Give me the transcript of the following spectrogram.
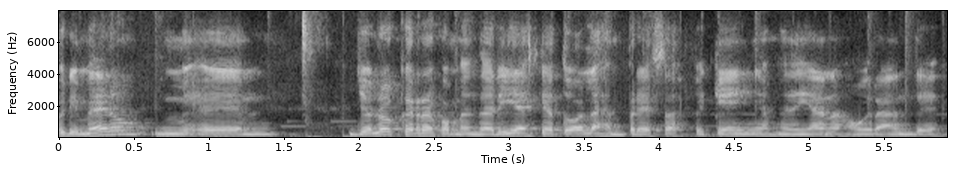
Primero, em, yo lo que recomendaría es que a todas las empresas pequeñas, medianas o grandes,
